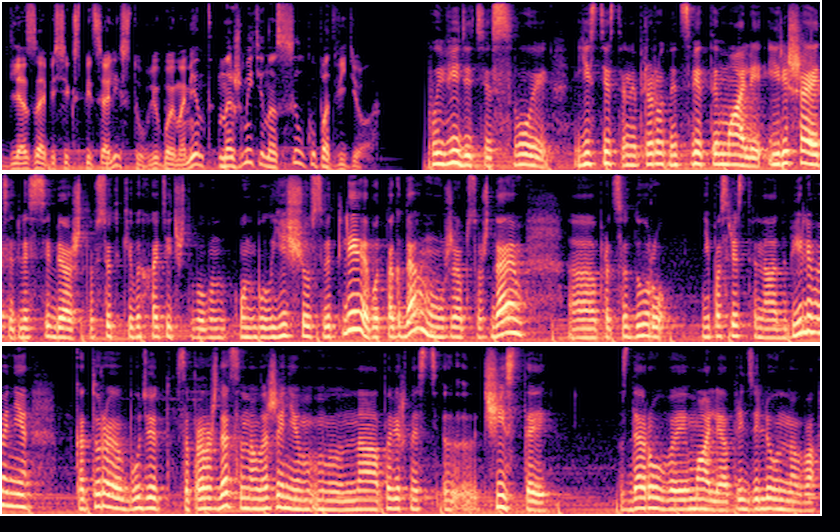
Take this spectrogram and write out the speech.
Для записи к специалисту в любой момент нажмите на ссылку под видео. Вы видите свой естественный природный цвет эмали и решаете для себя, что все-таки вы хотите, чтобы он, он был еще светлее, вот тогда мы уже обсуждаем э, процедуру непосредственно отбеливания, которая будет сопровождаться наложением на поверхность э, чистой здоровой эмали определенного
